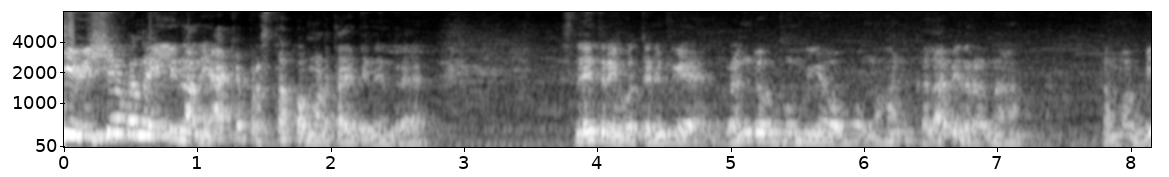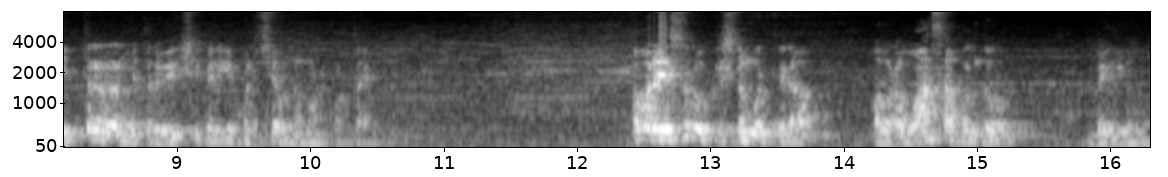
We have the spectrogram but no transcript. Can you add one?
ಈ ವಿಷಯವನ್ನು ಇಲ್ಲಿ ನಾನು ಯಾಕೆ ಪ್ರಸ್ತಾಪ ಮಾಡ್ತಾ ಇದ್ದೀನಿ ಅಂದರೆ, ಸ್ನೇಹಿತರೆ, ಇವತ್ತು ನಿಮಗೆ ರಂಗಭೂಮಿಯ ಒಬ್ಬ ಮಹಾನ್ ಕಲಾವಿದರನ್ನು ನಮ್ಮ ಮಿತ್ರರ ಮಿತ್ರ ವೀಕ್ಷಕರಿಗೆ ಪರಿಚಯವನ್ನು ಮಾಡಿಕೊಡ್ತಾ ಇದ್ದೀನಿ. ಅವರ ಹೆಸರು ಕೃಷ್ಣಮೂರ್ತಿರಾವ್ ಅವರ ವಾಸ ಬಂದು ಬೆಂಗಳೂರು.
